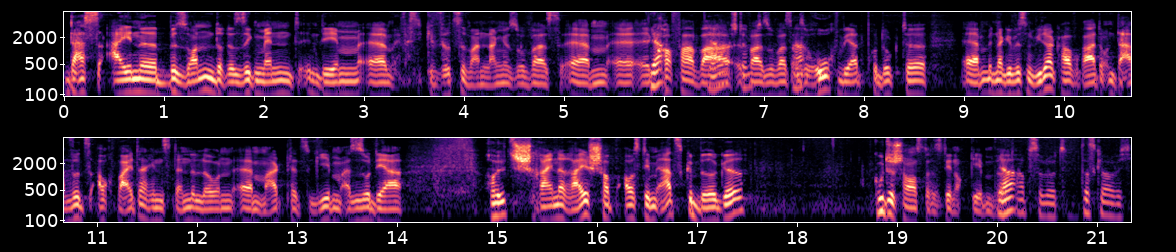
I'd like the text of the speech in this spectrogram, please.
das eine besondere Segment, in dem, äh, ich weiß nicht, Gewürze waren lange sowas, ähm, äh, ja. Koffer war, ja, war sowas, also Hochwertprodukte äh, mit einer gewissen Wiederkaufrate. Und da wird es auch weiterhin Standalone-Marktplätze äh, geben. Also so der Holzschreinerei-Shop aus dem Erzgebirge, gute Chance, dass es den noch geben wird. Ja, absolut. Das glaube ich.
